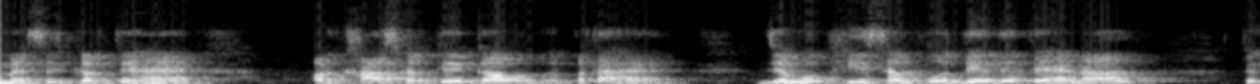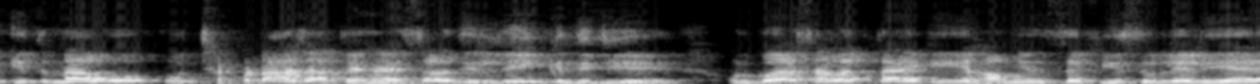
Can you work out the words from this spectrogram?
मैसेज करते हैं, और ख़ास करके कब, पता है? जब वो फ़ीस हमको दे देते हैं ना तो इतना वो वो छटपटा जाते हैं। सर जी लिंक दीजिए। उनको ऐसा लगता है कि हम इनसे फ़ीस ले लिए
